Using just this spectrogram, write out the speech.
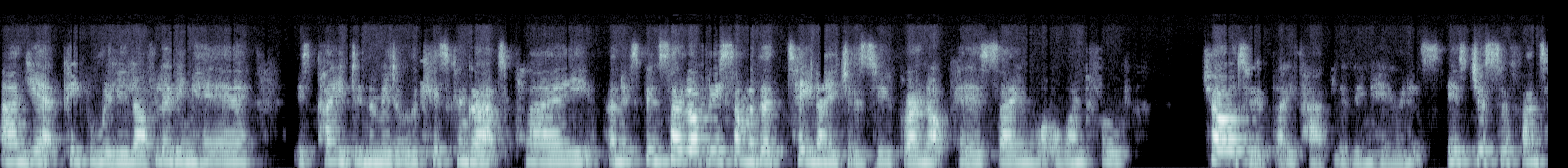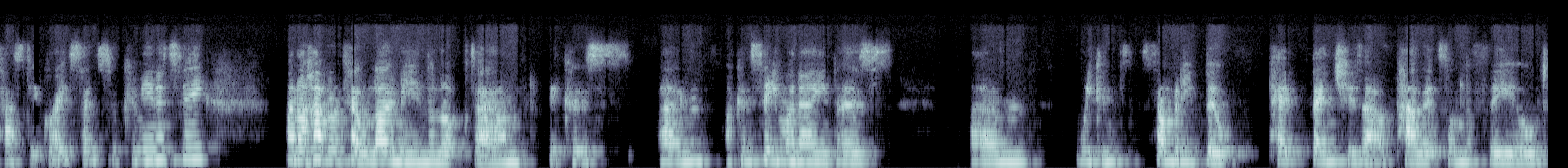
and yet people really love living here. It's paved in the middle, the kids can go out to play. And it's been so lovely, some of the teenagers who've grown up here saying what a wonderful childhood they've had living here. And it's, it's just a fantastic, great sense of community. And I haven't felt lonely in the lockdown because um, I can see my neighbours. Um, we can somebody built benches out of pallets on the field,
